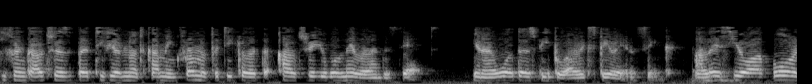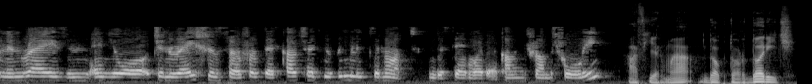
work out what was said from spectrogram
different cultures, but if you're not coming from a particular culture, you will never understand you know, what those people are experiencing. Unless you are born and raised and, and your generations are from that culture, you really cannot understand where they're coming from fully. Afirma Dr. Dorici.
